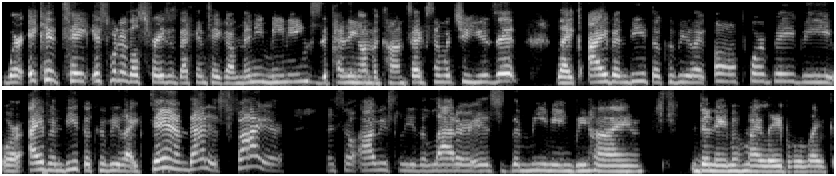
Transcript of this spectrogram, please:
where it could take, it's one of those phrases that can take on many meanings depending on the context in which you use it. Like ay bendito could be like, oh, poor baby, or ay bendito could be like, damn, that is fire. And so obviously the latter is the meaning behind the name of my label. Like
